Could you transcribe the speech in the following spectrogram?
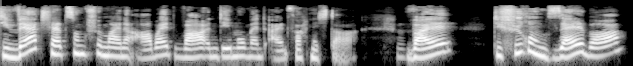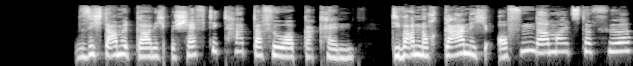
die Wertschätzung für meine Arbeit war in dem Moment einfach nicht da. Mhm. Weil die Führung selber sich damit gar nicht beschäftigt hat, dafür überhaupt gar keinen, die waren noch gar nicht offen damals dafür.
